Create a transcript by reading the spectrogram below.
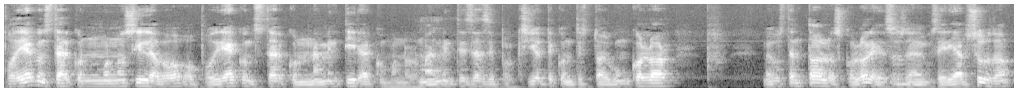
Podría contestar con un monosílabo o podría contestar con una mentira, como normalmente se hace, porque si yo te contesto algún color, me gustan todos los colores, o sea, sería absurdo.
